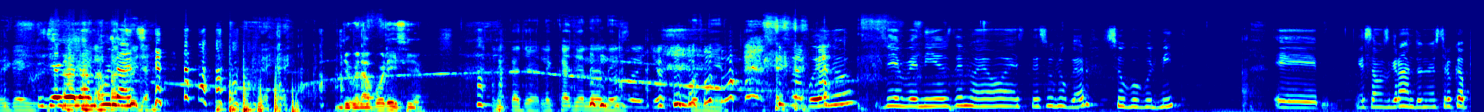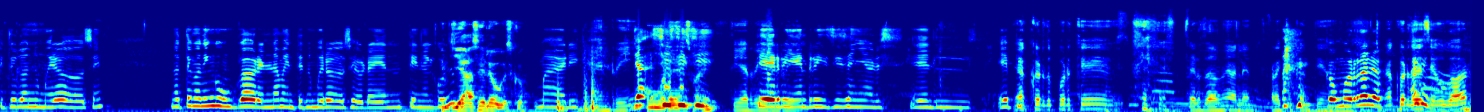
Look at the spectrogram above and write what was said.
Oiga, Y llegó la ambulancia. Llegó la policía. Le cayó, le cayó la ley. soy yo. Por miel. Bueno, bienvenidos de nuevo a este su lugar, su Google Meet. Eh, estamos grabando nuestro capítulo número 12. No tengo ningún jugador en la mente número 12. Brian, ¿tiene alguno? Ya se lo busco. Marica. Henry. Ya, ¿Cómo sí, sí, sí. Thierry Thierry Henry. Henry, sí, señores. El Me épico. acuerdo porque. Perdón, me valen para que continúe. Como raro. Me acuerdo de ese jugador.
